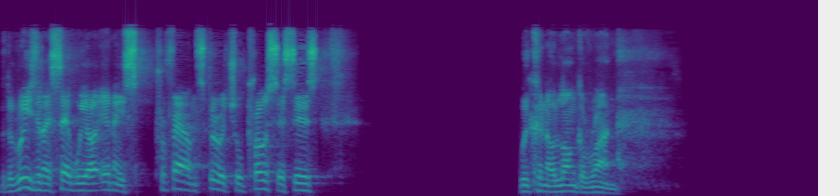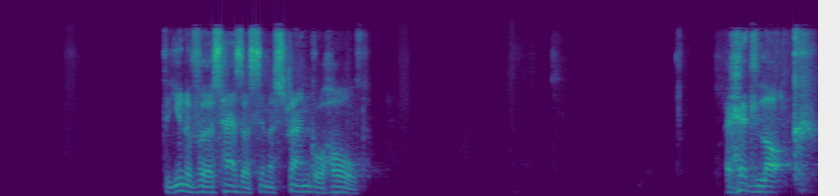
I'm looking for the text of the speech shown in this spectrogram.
But the reason I say we are in a profound spiritual process is we can no longer run. The universe has us in a stranglehold, a headlock,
